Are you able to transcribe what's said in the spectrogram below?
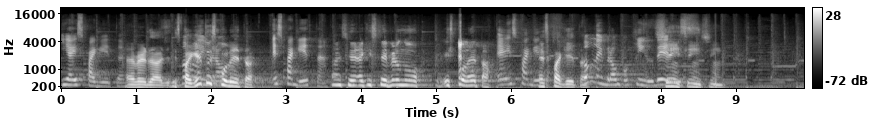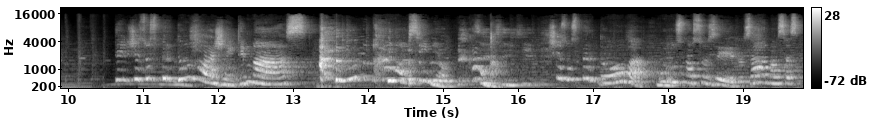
e a espagueta. É verdade. Espagueta ou um- espoleta? Espagueta. Ah, é que escreveram no espoleta. É espagueta. É espagueta. Vamos lembrar um pouquinho Sim, deles? sim, sim. Jesus perdoou a gente, mas. Calma, Lucinho, calma. Jesus perdoa os nossos erros, as nossas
